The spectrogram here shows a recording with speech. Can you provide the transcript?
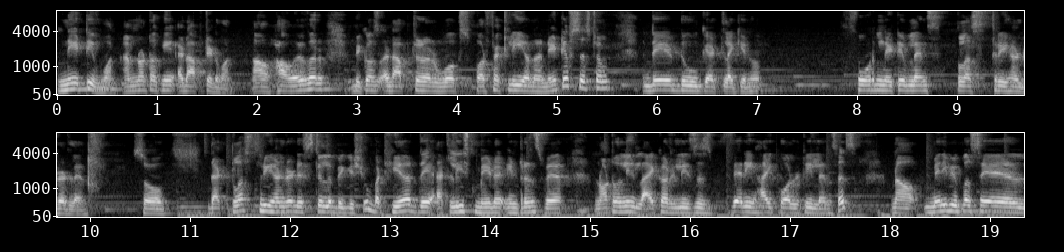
Native one. I'm not talking adapted one. Now however because adapter works perfectly on a native system they do get like you know four native lens plus 300 lens so that plus 300 is still a big issue but here they at least made an entrance where not only Leica releases very high quality lenses now many people say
